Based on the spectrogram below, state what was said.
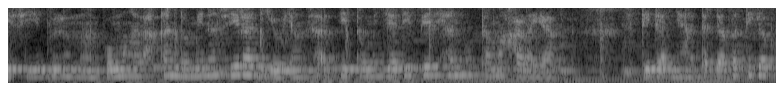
Televisi belum mampu mengalahkan dominasi radio yang saat itu menjadi pilihan utama khalayak. Setidaknya terdapat 30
